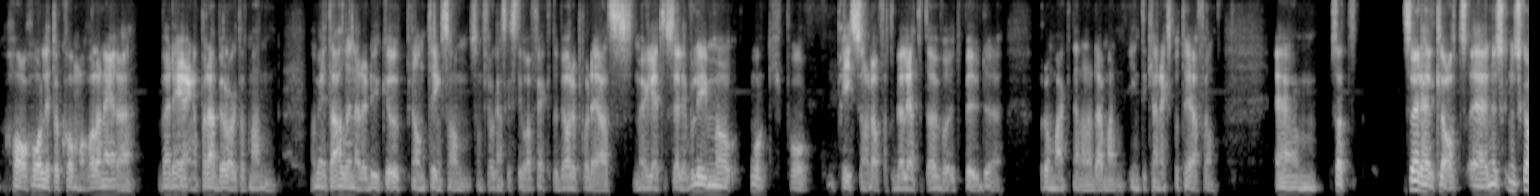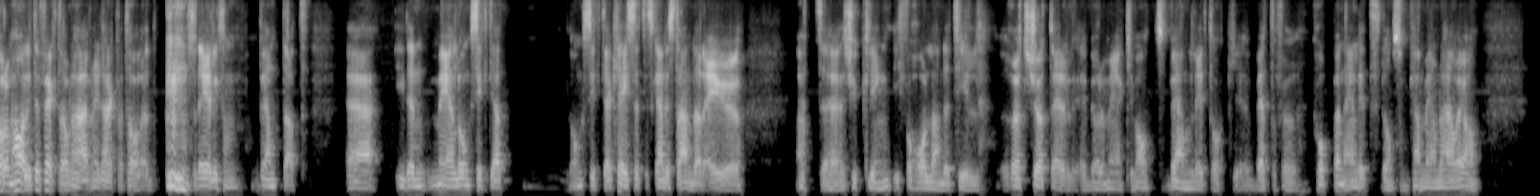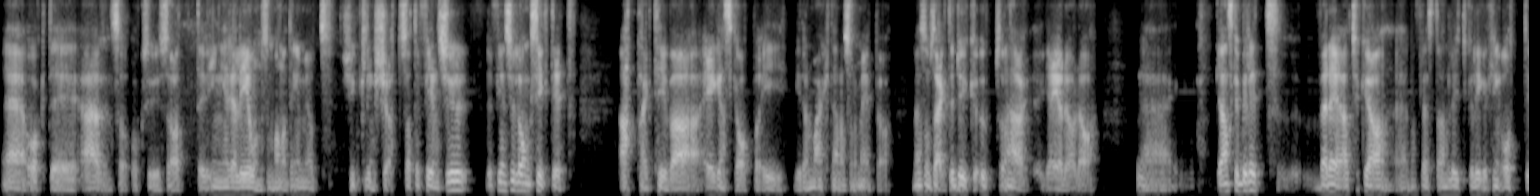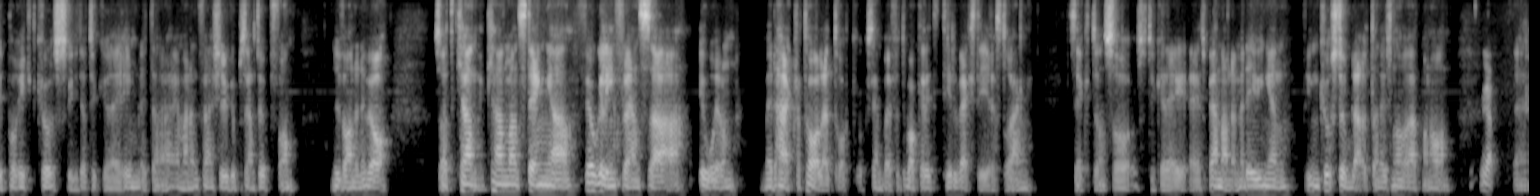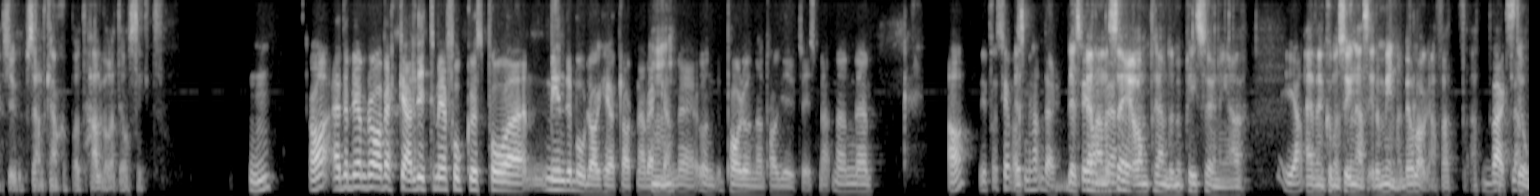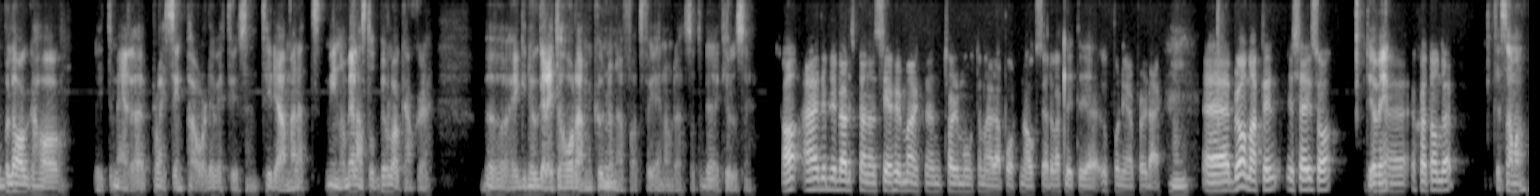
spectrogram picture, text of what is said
har hållit och kommer hålla nere värderingen på det här bolaget. Att man, man vet aldrig när det dyker upp någonting som, som får ganska stora effekter både på deras möjlighet att sälja volymer och på priserna då för att det blir lätt ett överutbud eh, på de marknaderna där man inte kan exportera från. Ehm, så att så är det helt klart. Eh, nu, nu ska de ha lite effekter av det här även i det här kvartalet. så det är liksom väntat. Eh, I den mer långsiktiga, långsiktiga caset i Scandi Standard är ju att eh, kyckling i förhållande till rött kött är, är både mer klimatvänligt och eh, bättre för kroppen enligt de som kan mer om det här än vad jag. Eh, och det är så också så att det är ingen religion som har någonting emot kycklingkött. Så att det finns ju, det finns ju långsiktigt attraktiva egenskaper i, i den marknaden som de är på. Men som sagt, det dyker upp sådana här grejer då och då. Mm. Eh, ganska billigt värderat tycker jag. Eh, de flesta analytiker ligger kring 80 på riktkurs, vilket jag tycker är rimligt. Där är man ungefär 20 procent upp från nuvarande nivå. Så att kan, kan man stänga fågelinfluensa-oron med det här kvartalet och, och sen börja få tillbaka lite tillväxt i restaurangsektorn så, så tycker jag det är, är spännande. Men det är ju ingen, ingen kursdubbla utan det är snarare att man har en, ja. 20 eh, procent kanske på ett halvår, ett års sikt. Mm. Ja, det blir en bra vecka. Lite mer fokus på eh, mindre bolag helt klart den här veckan mm. med ett par undantag givetvis. Men, men, eh, ja, vi får se vad som händer. Det blir spännande att se om trenden med prishöjningar ja. även kommer synas i de mindre bolagen. För att, att, att storbolag har lite mer pricing power, det vet vi sedan tidigare. Men ett mindre och mellanstort bolag kanske behöver gnugga lite hårdare med kunderna mm. för att få igenom det. Så det blir kul att se. Ja, det blir väldigt spännande att se hur marknaden tar emot de här rapporterna också. Det har varit lite upp och ner på det där. Mm. Eh, bra Martin, vi säger så. Det gör vi. Eh, sköt om det. Detsamma.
